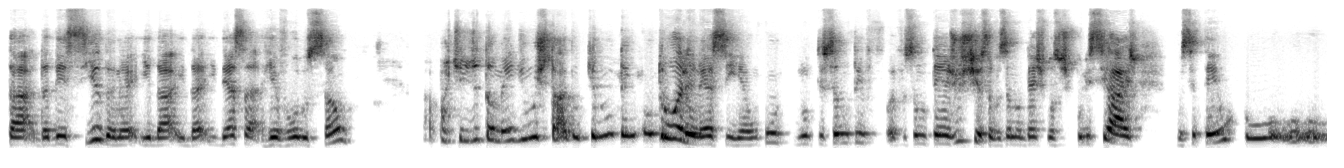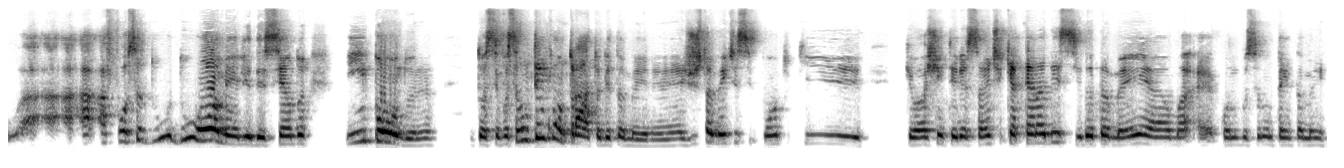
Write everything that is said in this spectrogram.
da, da descida, né? E da, e da e dessa revolução a partir de, também de um Estado que não tem controle, né? Assim, é um, você, não tem, você não tem a justiça, você não tem as forças policiais, você tem o, o, a, a, força do, do homem ali descendo e impondo, né? Então, assim, você não tem contrato ali também, né? É justamente esse ponto que, que eu acho interessante, que até na descida também é, uma, é quando você não tem também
